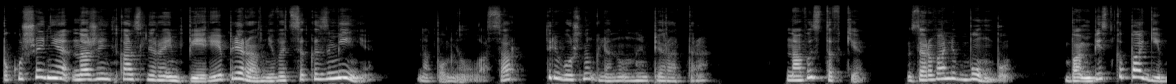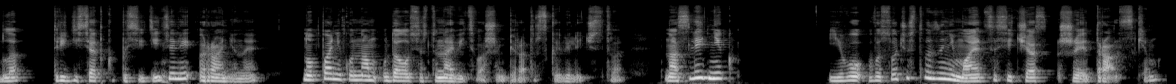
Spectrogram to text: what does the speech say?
покушение на жизнь канцлера империи приравнивается к измене», – напомнил Лассар, тревожно глянул на императора. «На выставке взорвали бомбу. Бомбистка погибла, три десятка посетителей ранены. Но панику нам удалось остановить, Ваше Императорское Величество. Наследник... Его Высочество занимается сейчас шеетранским,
